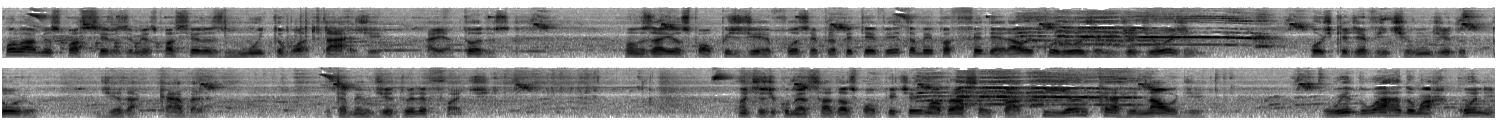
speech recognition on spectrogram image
Olá meus parceiros e minhas parceiras, muito boa tarde aí a todos. Vamos aí aos palpites de reforço aí para PTV, também para Federal e Coruja no dia de hoje. Né? Hoje que é dia 21, dia do touro, dia da cabra e também o dia do elefante. Antes de começar a dar os palpites aí, um abraço aí para Bianca Rinaldi, o Eduardo Marconi,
